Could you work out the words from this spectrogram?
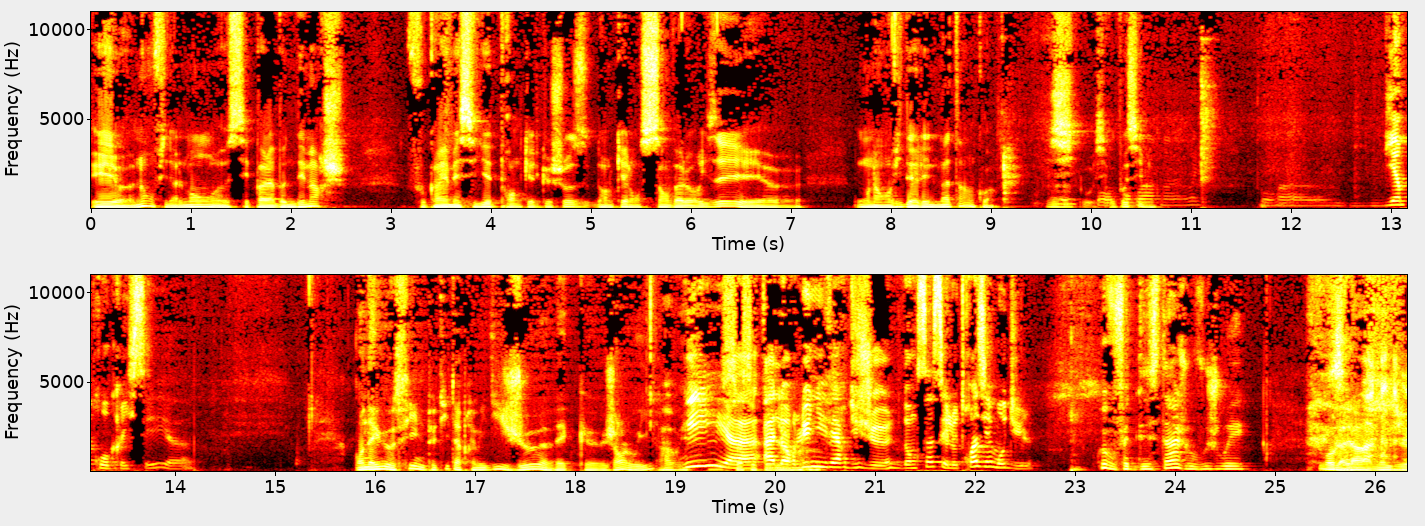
Et euh, non, finalement, euh, c'est pas la bonne démarche. Faut quand même essayer de prendre quelque chose dans lequel on se sent valorisé et euh, on a envie d'aller le matin, quoi. Si, possible. euh, ouais, pour euh, bien progresser. euh. On a eu aussi une petite après-midi jeu avec Jean-Louis. Ah Oui, ça, euh, c'était alors l'univers du jeu. Donc ça, c'est le troisième module. Quoi, vous faites des stages où vous jouez? Oh là là, mon dieu.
